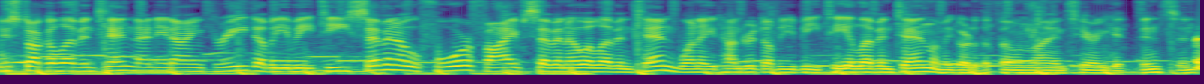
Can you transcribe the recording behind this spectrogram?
Newstalk 1110 99.3 WBT 704 570 1110 1 800 WBT 1110. Let me go to the phone lines here and get Vincent.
